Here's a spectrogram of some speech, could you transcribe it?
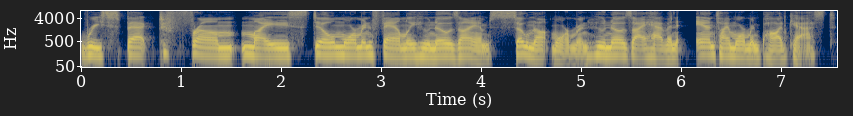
respect from my still Mormon family who knows I am so not Mormon, who knows I have an anti-Mormon podcast.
